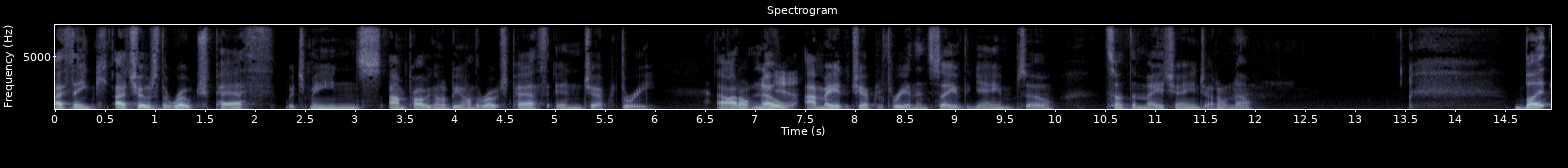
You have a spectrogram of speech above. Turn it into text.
I think I chose the Roche path, which means I'm probably going to be on the Roche path in chapter three. Uh, I don't know. Yeah. I made it to chapter three and then saved the game, so something may change. I don't know. But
